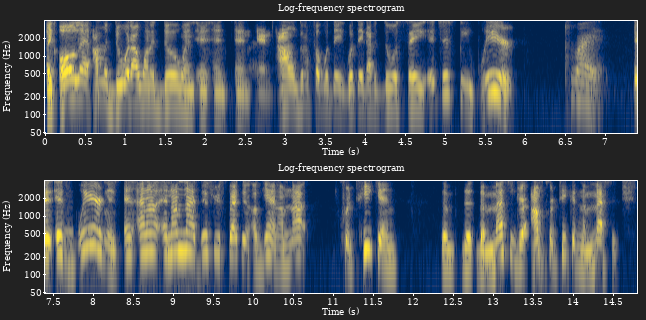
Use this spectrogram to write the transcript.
Like all that, I'm gonna do what I want to do, and and and and and I don't give a fuck what they what they got to do or say. It just be weird. right. It, it's weirdness, and and I and I'm not disrespecting. Again, I'm not critiquing the the, the messenger. I'm critiquing the message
